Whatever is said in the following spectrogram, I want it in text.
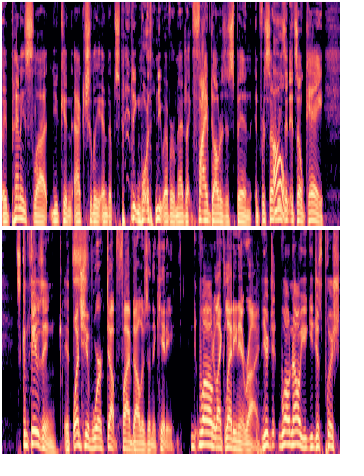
a penny slot, you can actually end up spending more than you ever imagined, like five dollars a spin. And for some Oh. reason, it's okay. It's confusing. It's Once you've worked up five dollars in the kitty, well, you're like letting it ride. You're just, well, no, you, you just push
